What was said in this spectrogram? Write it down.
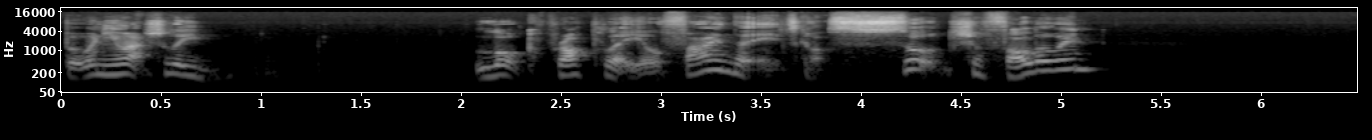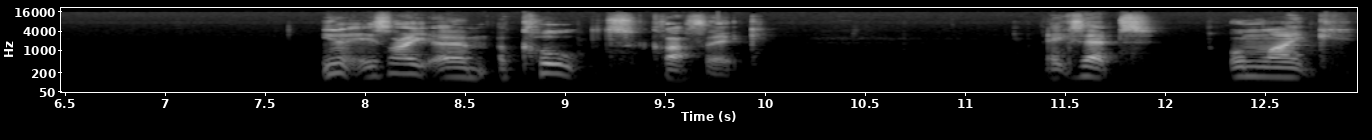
But when you actually look properly, you'll find that it's got such a following. You know, it's like um, a cult classic. Except, unlike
